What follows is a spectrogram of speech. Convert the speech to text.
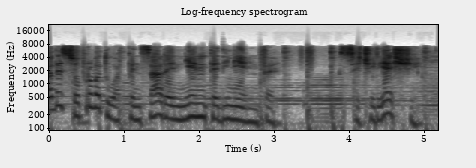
Adesso prova tu a pensare niente di niente. Se ci riesci.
